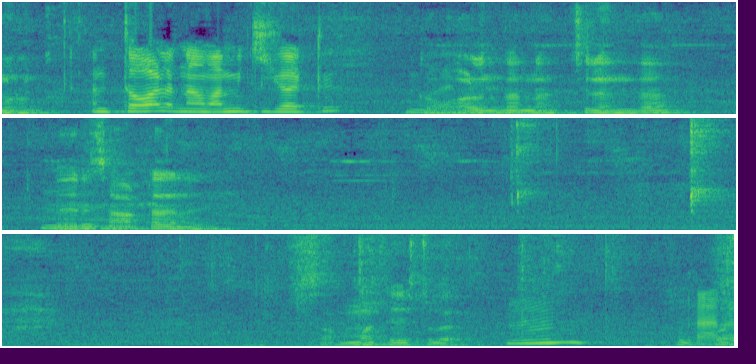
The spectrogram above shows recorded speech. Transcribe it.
முருங்கா. அந்த தோலை நான் மம்மிக்கு காட்டு. தோலம் தான் நச்சுல இருந்தா வெறும் சாப்பிட்டா தான் இருக்கு. செம்ம டேஸ்ட் வேறு சூப்பர்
